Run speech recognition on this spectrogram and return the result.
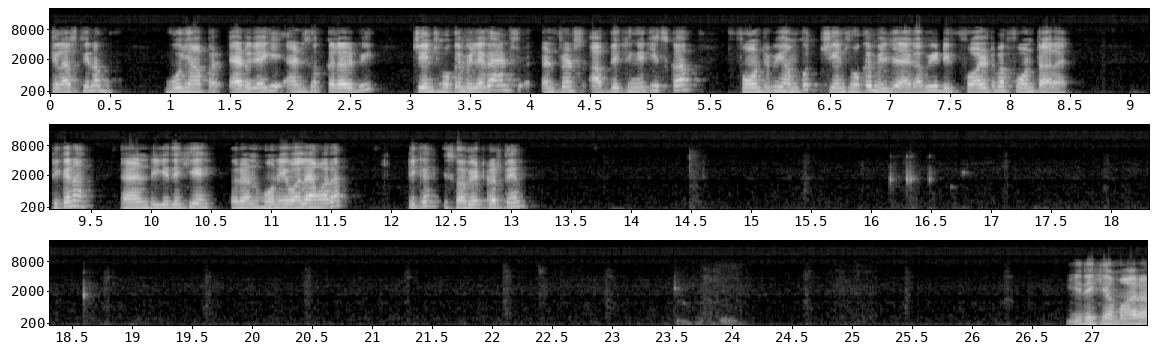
क्लास थी ना, वो यहाँ पर ऐड हो जाएगी एंड इसका कलर भी चेंज होकर मिलेगा एंड एंड फ्रेंड्स आप देखेंगे कि इसका फॉन्ट भी हमको चेंज होकर मिल जाएगा। अभी डिफ़ॉल्ट में फॉन्ट आ रहा है। ठीक है ना? एंड ये देखिए रन होने वाला है हमारा। ठीक है? इसका वेट करते हैं। ये देखिए हमारा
